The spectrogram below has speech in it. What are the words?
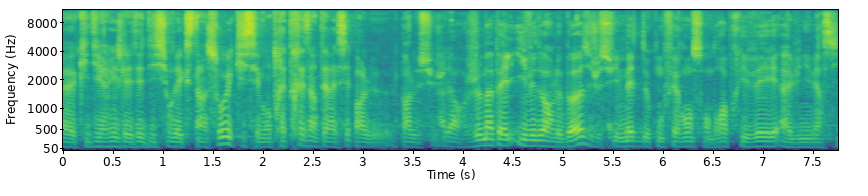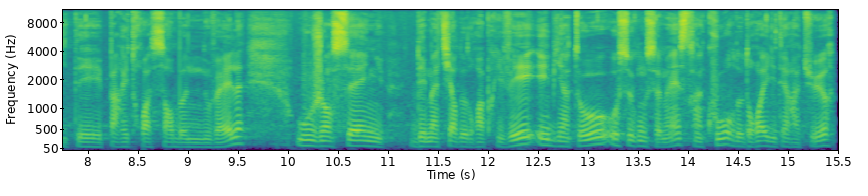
euh, qui dirige les éditions L'Extinso et qui s'est montré très intéressé par le, par le sujet. Alors, je m'appelle Yves-Édouard Leboz, je suis maître de conférence en droit privé à l'université Paris 3 Sorbonne Nouvelle, où j'enseigne des matières de droit privé et bientôt, au second semestre, un cours de droit et littérature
